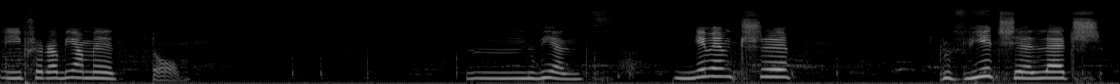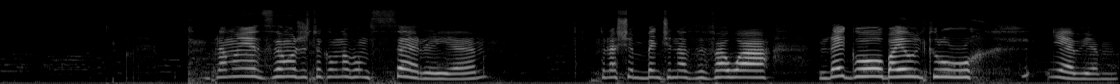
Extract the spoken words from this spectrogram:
i przerabiamy to. Mm, Więc nie wiem, czy wiecie, lecz planuję założyć taką nową serię, która się będzie nazywała Lego Bionicure, nie wiem.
